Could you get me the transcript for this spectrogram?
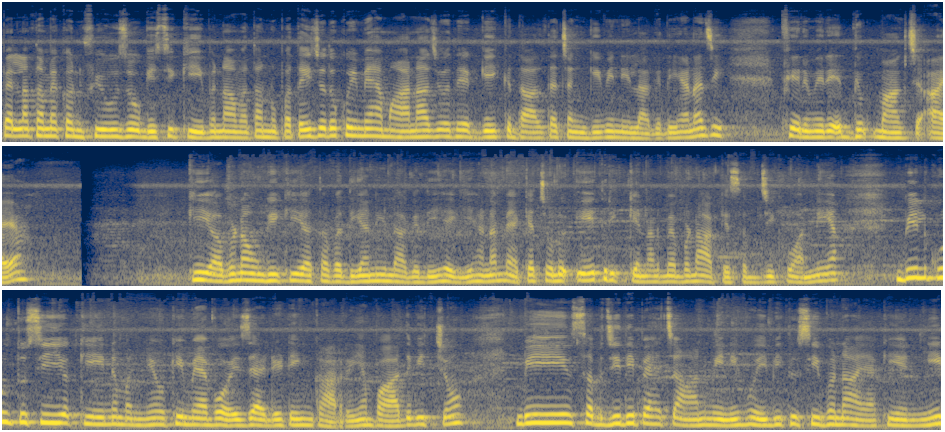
ਪਹਿਲਾਂ ਤਾਂ ਮੈਂ ਕਨਫਿਊਜ਼ ਹੋ ਗਈ ਸੀ ਕੀ ਬਣਾਵਾਂ, ਤੁਹਾਨੂੰ ਪਤਾ ਹੀ ਜਦੋਂ ਕੋਈ ਮਹਿਮਾਨ ਆ ਜਾਵੇ, ਉਹਦੇ ਅੱਗੇ ਇੱਕ ਦਾਲ ਤਾਂ ਚੰਗੀ ਵੀ ਨਹੀਂ ਲੱਗਦੀ, ਹੈ ਨਾ ਜੀ? ਫਿਰ ਮੇਰੇ ਦਿਮਾਗ 'ਚ ਆਇਆ। ਘੀਆ ਬਣਾਉਂਗੀ, ਘੀਆ ਤਾਂ ਵਧੀਆ ਨਹੀਂ ਲੱਗਦੀ ਹੈਗੀ ਹੈ ਨਾ ਮੈਂ ਕਿਹਾ ਚਲੋ ਇਹ ਤਰੀਕੇ ਨਾਲ ਮੈਂ ਬਣਾ ਕੇ ਸਬਜ਼ੀ ਖਵਾਉਂਦੀ ਆ ਬਿਲਕੁਲ ਤੁਸੀਂ ਯਕੀਨ ਮੰਨਿਓ ਕਿ ਮੈਂ ਵੌਇਸ ਐਡੀਟਿੰਗ ਕਰ ਰਹੀ ਹਾਂ ਬਾਅਦ ਵਿੱਚੋਂ, ਵੀ ਸਬਜ਼ੀ ਦੀ ਪਹਿਚਾਨ ਵੀ ਨਹੀਂ ਹੋਈ, ਵੀ ਤੁਸੀਂ ਬਣਾਇਆ ਕਿ ਇੰਨੀ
